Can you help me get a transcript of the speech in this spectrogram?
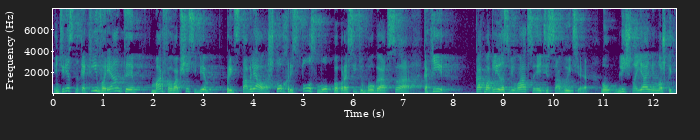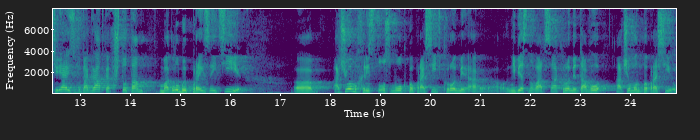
Интересно, какие варианты Марфа вообще себе представляла, что Христос мог попросить у Бога Отца, какие, как могли развиваться эти события. Ну, лично я немножко теряюсь в догадках, что там могло бы произойти, э, о чем Христос мог попросить, кроме э, Небесного Отца, кроме того, о чем он попросил.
